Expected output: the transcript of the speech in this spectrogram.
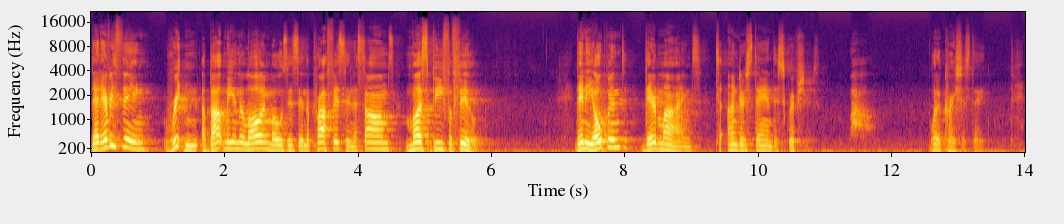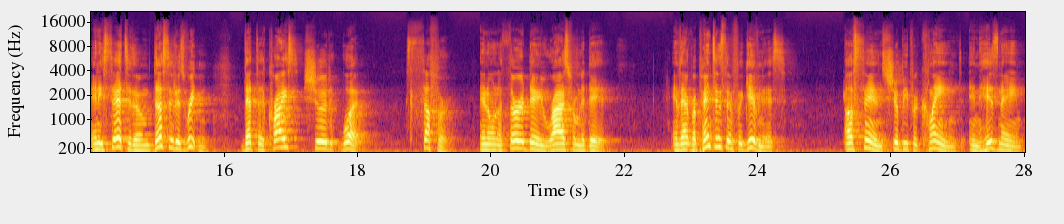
that everything written about me in the law and Moses and the prophets and the Psalms must be fulfilled. Then he opened their minds to understand the scriptures. Wow, what a gracious day. And he said to them, Thus it is written, that the Christ should what? Suffer, and on the third day rise from the dead. And that repentance and forgiveness of sins should be proclaimed in his name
